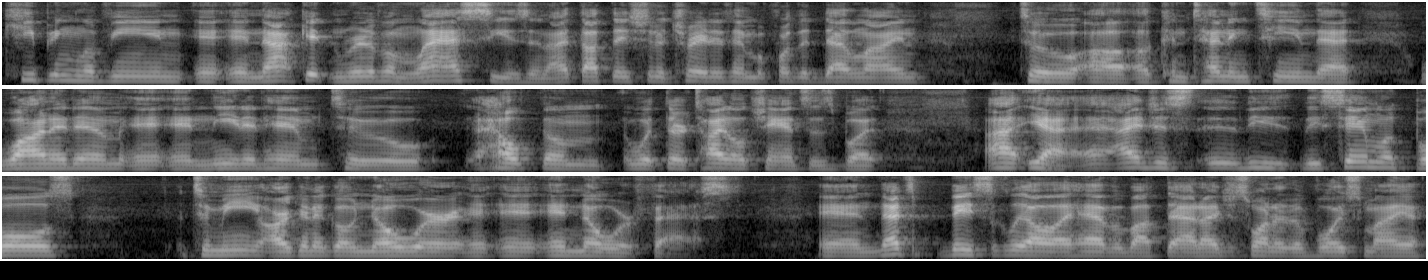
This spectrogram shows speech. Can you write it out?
keeping LaVine and, and, not getting rid of him last season. I thought they should have traded him before the deadline to a, a contending team that wanted him and, and, needed him to help them with their title chances. But uh, yeah, I just uh, these these same look Bulls to me are going to go nowhere and, and, nowhere fast. And that's basically all I have about that. I just wanted to voice my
